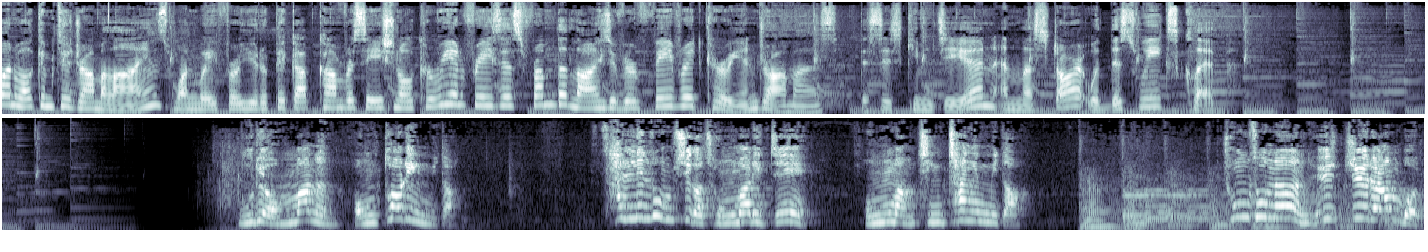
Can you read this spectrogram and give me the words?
Hello and welcome to Drama Lines, one way for you to pick up conversational Korean phrases from the lines of your favorite Korean dramas. This is Kim Ji-eun, and let's start with this week's clip. 우리 엄마는 엉터리입니다. 살린 솜씨가 정말이지 엉망진창입니다. 청소는 일주일에 한 번.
